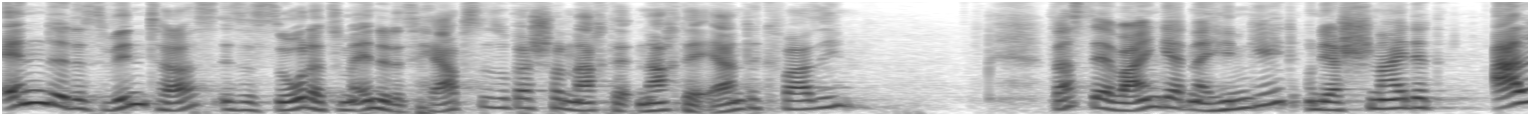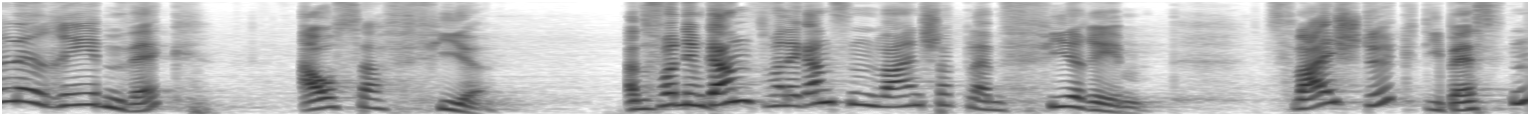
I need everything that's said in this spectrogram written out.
Ende des Winters ist es so, oder zum Ende des Herbstes sogar schon, nach der, nach der Ernte quasi, dass der Weingärtner hingeht und er schneidet alle Reben weg, außer vier. Also von, dem ganzen, von der ganzen Weinstock bleiben vier Reben. Zwei Stück, die besten,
